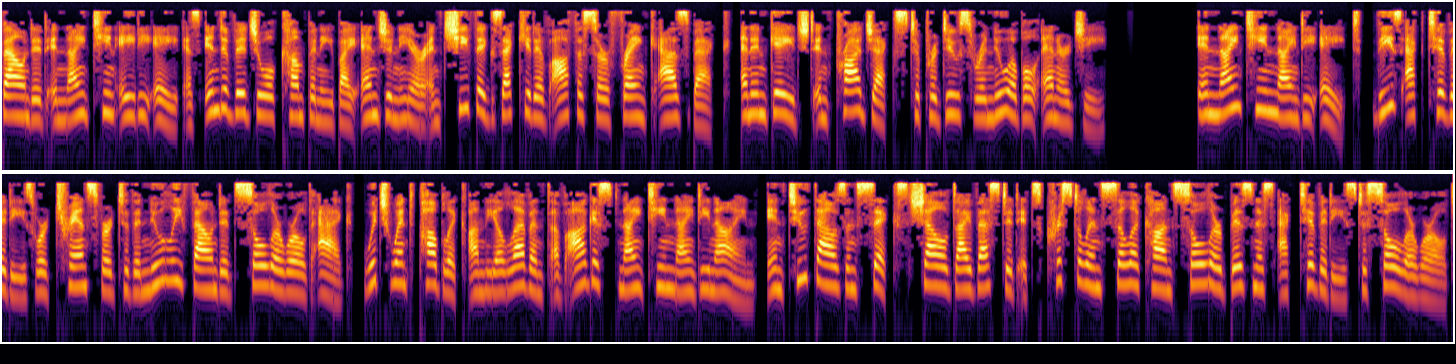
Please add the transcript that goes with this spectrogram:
founded in 1988 as individual company by engineer and chief executive officer Frank Asbeck, and engaged in projects to produce renewable energy. In 1998, these activities were transferred to the newly founded SolarWorld AG, which went public on the 11th of August 1999. In 2006, Shell divested its crystalline silicon solar business activities to SolarWorld.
